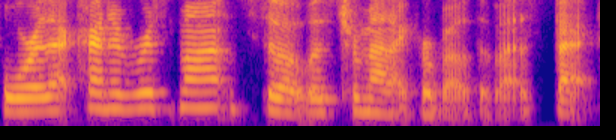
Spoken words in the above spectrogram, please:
for that kind of response. So it was traumatic for both of us. But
